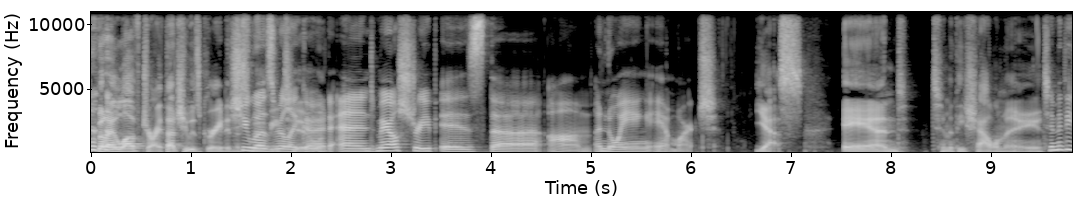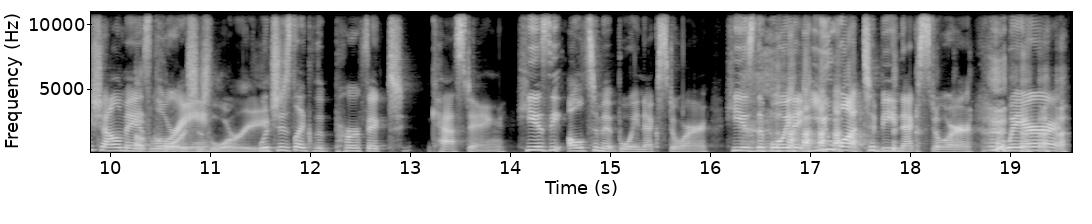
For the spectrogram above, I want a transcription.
but I loved her. I thought she was great in this She was really too. good. And Meryl Streep is the um, annoying Aunt March. Yes. And Timothy Chalamet, Timothy Chalamet is Laurie. course, is Laurie. which is like the perfect casting. He is the ultimate boy next door. He is the boy that you want to be next door. Where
